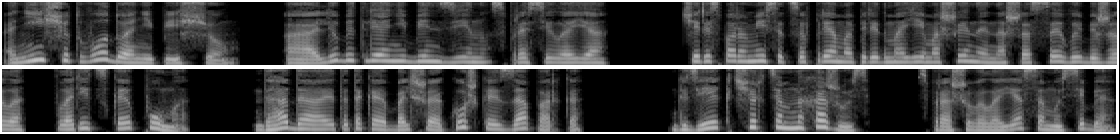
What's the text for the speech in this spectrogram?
«Они ищут воду, а не пищу. А любят ли они бензин?» — спросила я. Через пару месяцев прямо перед моей машиной на шоссе выбежала флоридская пума. Да-да, это такая большая кошка из зоопарка. Где я к чертям нахожусь? — спрашивала я саму себя.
